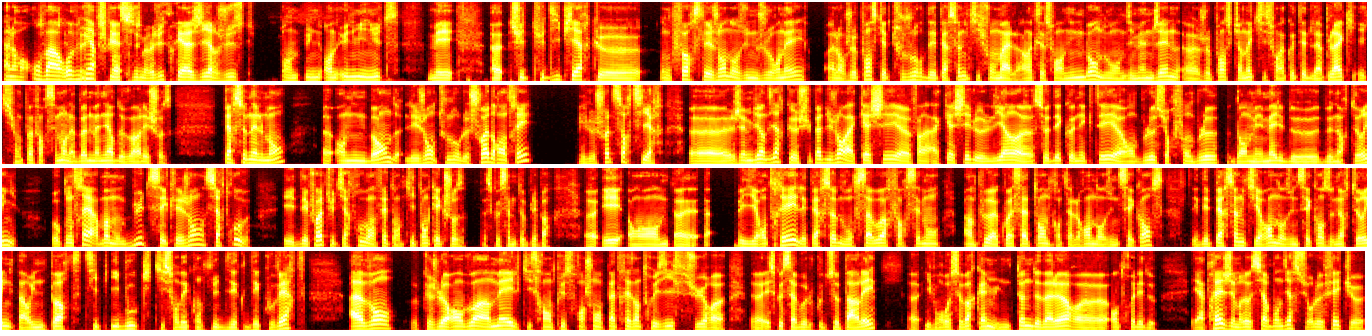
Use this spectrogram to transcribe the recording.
Alors, on va revenir. J'aimerais juste réagir juste en une, en une minute. Mais euh, tu, dis, Pierre, que on force les gens dans une journée. Alors, je pense qu'il y a toujours des personnes qui font mal, hein, que ce soit en inbound ou en dimension. Euh, je pense qu'il y en a qui sont à côté de la plaque et qui n'ont pas forcément la bonne manière de voir les choses. Personnellement, euh, en inbound, les gens ont toujours le choix de rentrer et le choix de sortir. J'aime bien dire que je suis pas du genre à cacher, à cacher le lien se déconnecter en bleu sur fond bleu dans mes mails de, de nurturing. Au contraire, moi, mon but, c'est que les gens s'y retrouvent. Et des fois, tu t'y retrouves en fait en quittant quelque chose parce que ça ne te plaît pas. et en y entrer, les personnes vont savoir forcément un peu à quoi s'attendre quand elles rentrent dans une séquence. Et des personnes qui rentrent dans une séquence de nurturing par une porte type e-book qui sont des contenus de découvertes, avant que je leur envoie un mail qui sera en plus franchement pas très intrusif sur est-ce que ça vaut le coup de se parler, ils vont recevoir quand même une tonne de valeur entre les deux. Et après, j'aimerais aussi rebondir sur le fait que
